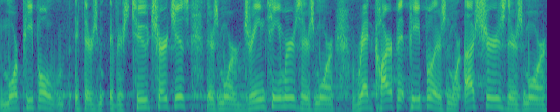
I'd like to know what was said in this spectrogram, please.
more people. If there's, if there's two churches, there's more dream teamers, there's more red carpet people, there's more ushers, there's more,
